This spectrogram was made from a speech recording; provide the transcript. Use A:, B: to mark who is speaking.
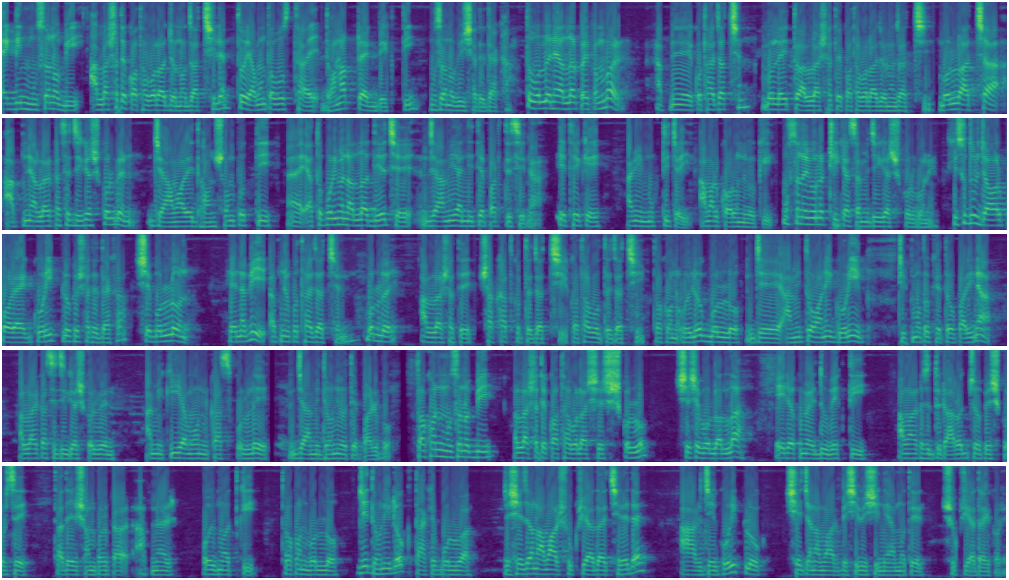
A: একদিন মুসানবী আল্লাহর সাথে কথা বলার জন্য যাচ্ছিলেন। তো এমন অবস্থায় ধনাত্ম এক ব্যক্তি মুসানবীর সাথে দেখা। তো বললেন, "এ আল্লাহর পাইকম্বার আপনি কোথায় যাচ্ছেন? বললে, এই তো আল্লাহর সাথে কথা বলার জন্য যাচ্ছি। বলল আচ্ছা আপনি আল্লাহর কাছে জিজ্ঞেস করবেন যে আমার এই ধন সম্পত্তি এত পরিমাণ আল্লাহ দিয়েছে যে আমি আর নিতে পারতেছি না। এ থেকে আমি মুক্তি চাই। আমার করণীয় কি? মুস্তানবী বলল, ঠিক আছে, আমি জিজ্ঞাসা করব না। কিছু দূর যাওয়ার পর এক গরিব লোকের সাথে দেখা। সে বলল হে নবী, আপনি কোথায় যাচ্ছেন? বলল, আল্লাহর সাথে সাক্ষাৎ করতে যাচ্ছি, কথা বলতে যাচ্ছি। তখন ওই লোক বলল যে, আমি তো অনেক গরিব, ঠিকমতো খেতেও পারি না। আল্লাহর কাছে জিজ্ঞাসা করবেন, আমি কি এমন কাজ করলে যে আমি ধনী হতে পারব? তখন মুসনব্বী আল্লাহর সাথে কথা বলা শেষ করল। শেষে বলল, আল্লাহ, এই রকমের দু ব্যক্তি আমার কাছে দুটো আরোগ্য পেশ করছে, তাদের সম্পর্কে আপনার অভিমত কি? তখন বলল, যে ধনী লোক তাকে বলবা যে সে যেন আমার সুক্রিয়া আদায় ছেড়ে দেয়, আর যে গরিব লোক সে যেন আমার বেশি বেশি নিয়ামতের সুক্রিয়া আদায় করে।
